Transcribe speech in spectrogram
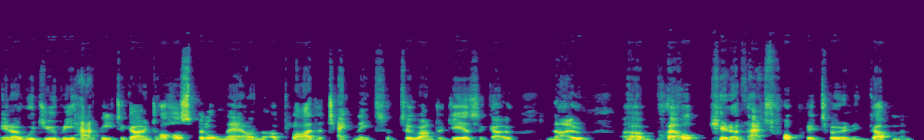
You know, would you be happy to go into a hospital now and apply the techniques of 200 years ago? No. Uh, well, you know, that's what we're doing in government.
